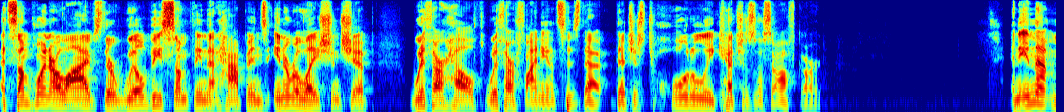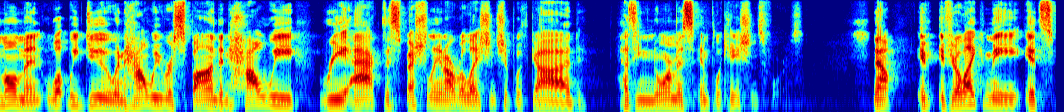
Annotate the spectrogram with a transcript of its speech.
At some point in our lives, there will be something that happens in a relationship with our health, with our finances, that, that just totally catches us off guard. And in that moment, what we do and how we respond and how we react, especially in our relationship with God, has enormous implications for us. Now, if, if you're like me, it's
